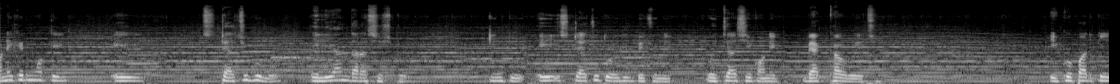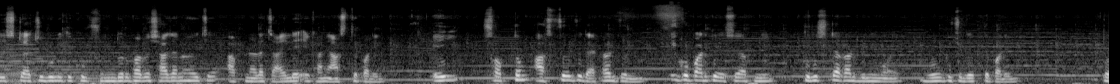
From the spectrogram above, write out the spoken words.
অনেকের মতে এই স্ট্যাচুগুলো এলিয়ান দ্বারা সৃষ্ট, কিন্তু এই স্ট্যাচু তৈরির পেছনে ঐতিহাসিক অনেক ব্যাখ্যাও রয়েছে। ইকো পার্কে এই স্ট্যাচুগুলিকে খুব সুন্দরভাবে সাজানো হয়েছে, আপনারা চাইলে এখানে আসতে পারেন। এই সপ্তম আশ্চর্য দেখার জন্য ইকো পার্কে এসে আপনি তিরিশ টাকার বিনিময়ে বহু কিছু দেখতে পারেন। তো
